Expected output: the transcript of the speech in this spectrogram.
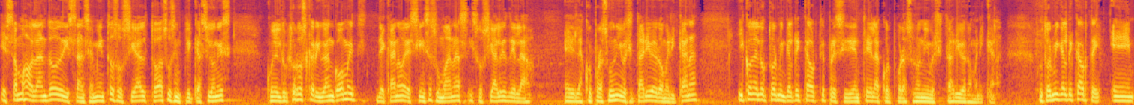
Estamos hablando de distanciamiento social, todas sus implicaciones, con el doctor Oscar Iván Gómez, decano de Ciencias Humanas y Sociales de la, eh, Corporación Universitaria Iberoamericana, y con el doctor Miguel Ricaurte, presidente de la Corporación Universitaria Iberoamericana. Doctor Miguel Ricaurte, eh,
